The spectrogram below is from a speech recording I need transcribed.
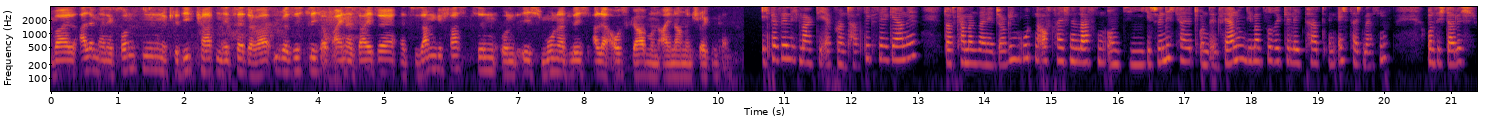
weil alle meine Konten, Kreditkarten etc. übersichtlich auf einer Seite äh, zusammengefasst sind und ich monatlich alle Ausgaben und Einnahmen tracken kann. Ich persönlich mag die App Runtastic sehr gerne. Dort kann man seine Joggingrouten aufzeichnen lassen und die Geschwindigkeit und Entfernung, die man zurückgelegt hat, in Echtzeit messen und sich dadurch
